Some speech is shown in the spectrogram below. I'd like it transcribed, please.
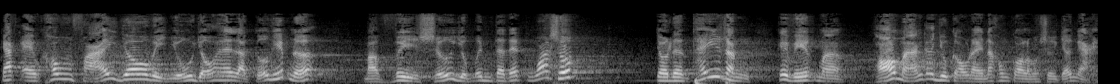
các em không phải do vì dụ dỗ hay là cưỡng hiếp nữa, mà vì sử dụng internet quá sớm. Cho nên thấy rằng cái việc mà thỏa mãn các nhu cầu này nó không còn là một sự trở ngại.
